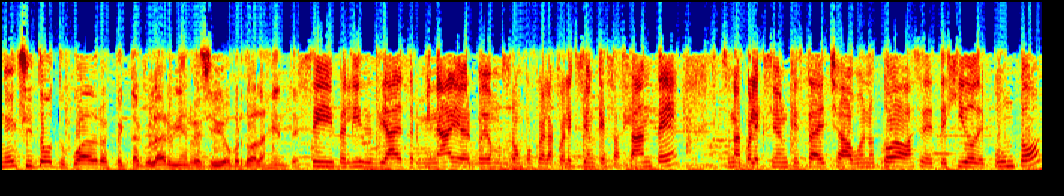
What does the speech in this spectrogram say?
Un éxito, tu cuadro espectacular, bien recibido por toda la gente. Sí, felices ya de terminar y haber podido mostrar un poco de la colección que es Asante. Es una colección que está hecha, bueno, toda a base de tejido de punto,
